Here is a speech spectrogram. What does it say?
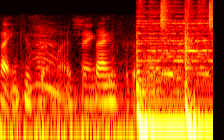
thank you so much thank you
